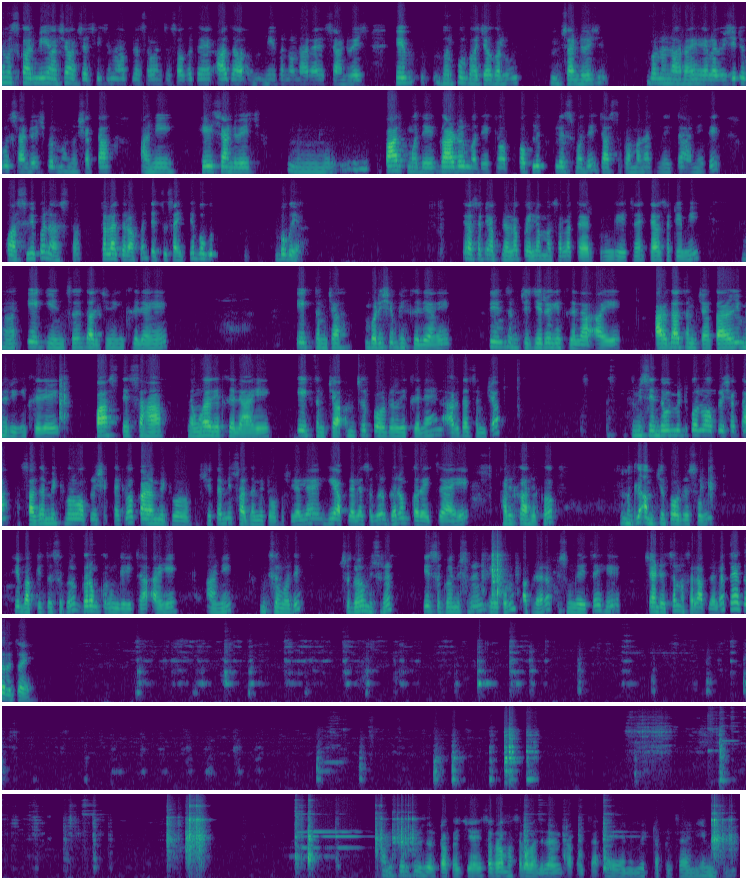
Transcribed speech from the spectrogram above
नमस्कार मी आशा आशा शिजन आपल्या सर्वांचं स्वागत आहे. आज मी बनवणार आहे सँडविच. हे भरपूर भाज्या घालून सँडविच बनवणार आहे. याला व्हेजिटेबल सँडविच पण म्हणू शकता. आणि हे सँडविच पार्कमध्ये गार्डनमध्ये किंवा पब्लिक प्लेसमध्ये जास्त प्रमाणात मिळतं आणि ते कॉस्टली पण असतं. चला तर आपण त्याचं साहित्य बघू बघूया. त्यासाठी आपल्याला पहिला मसाला तयार करून घ्यायचा आहे. त्यासाठी मी एक इंच दालचिनी घेतलेली आहे. एक चमचा बडीशेप घेतलेली आहे. तीन चमचे जिरे घेतलेला आहे. अर्धा चमचा काळी मिरी घेतलेली आहे. पाच ते सहा लवंगा घेतलेला आहे. एक चमचा आमचूर पावडर घेतलेला आहे. आणि अर्धा चमचा तुम्ही सेंदव मीठ पण वापरू शकता साधं मीठ पण वापरू शकता किंवा काळा मीठ पण वापरू शकता. मी साधं मीठ वापरलेलं आहे. हे आपल्याला सगळं गरम करायचं आहे. हलकं हलकं म्हटलं आमचूर पावडर सोडून हे बाकीचं सगळं गरम करून घ्यायचं आहे. आणि मिक्सरमध्ये सगळं मिश्रण हे सगळं मिश्रण हे करून आपल्याला पिसून घ्यायचं आहे. हे सँडविचचा मसाला आपल्याला तयार करायचा आहे. आमचूर भिजत टाकायची आहे सगळा मसाला भाजलेला टाकायचा आहे आणि मीठ टाकायचं आहे आणि हे मिश्रण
